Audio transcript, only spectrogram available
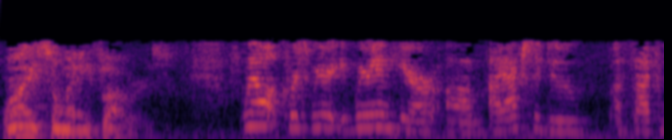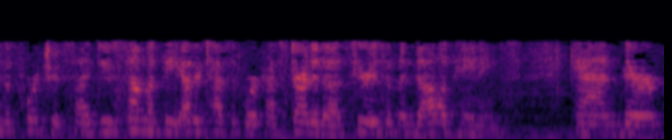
Why so many flowers? Well, of course, we're we're in here. Um, I actually do, aside from the portraits, I do some of the other types of work. I've started a series of mandala paintings, and they're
